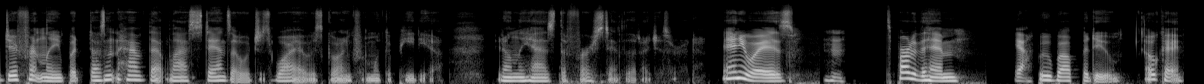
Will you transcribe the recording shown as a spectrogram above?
differently, but doesn't have that last stanza, which is why I was going from Wikipedia. It only has the first stanza that I just read. Anyways, Mhm. it's part of the hymn. Yeah. Boo bop badoo. Okay.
